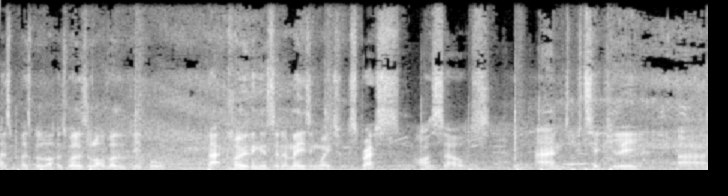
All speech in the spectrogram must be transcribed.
as, as, well, as well as a lot of other people, that clothing is an amazing way to express ourselves and particularly uh,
